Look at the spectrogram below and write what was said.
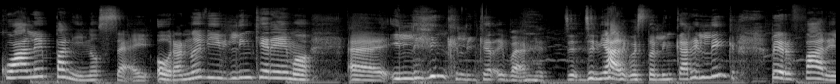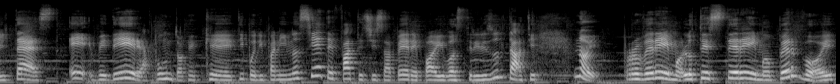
quale panino sei. Ora noi vi linkeremo eh, il link, linker- beh, ge- geniale questo linkare il link per fare il test e vedere appunto che, che tipo di panino siete, fateci sapere poi i vostri risultati. Noi proveremo, lo testeremo per voi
